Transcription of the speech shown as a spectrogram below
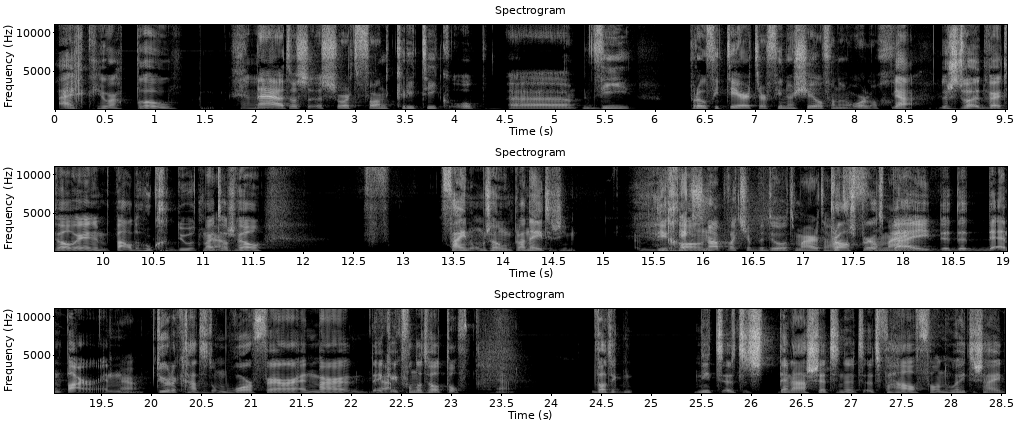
eigenlijk heel erg pro. eh, Nou ja, het was een soort van kritiek op wie profiteert er financieel van een oorlog. Ja, dus het, werd wel weer in een bepaalde hoek geduwd. Maar het was wel fijn om zo'n planeet te zien. Die gewoon Ik snap wat je bedoelt, maar het had mij... bij de, de, de Empire. En Ja. tuurlijk gaat het om warfare. En, maar ik, Ja. ik vond het wel tof. Ja. Wat ik niet... Het, is- daarnaast zette het het verhaal van... Hoe heette zij?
